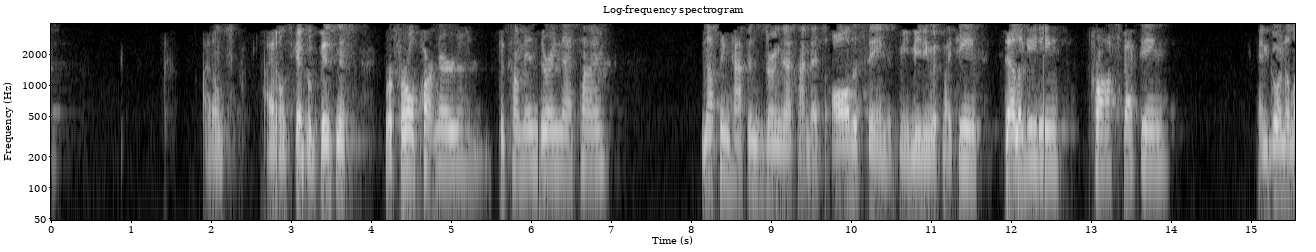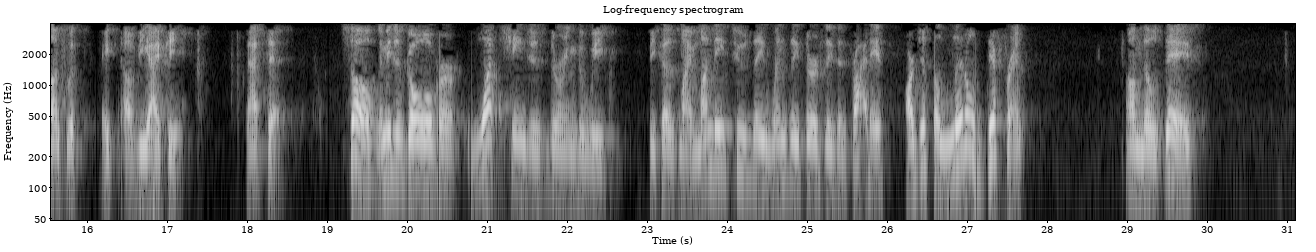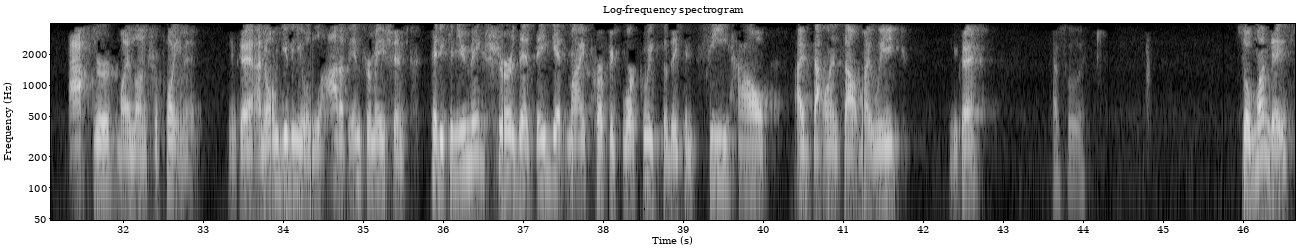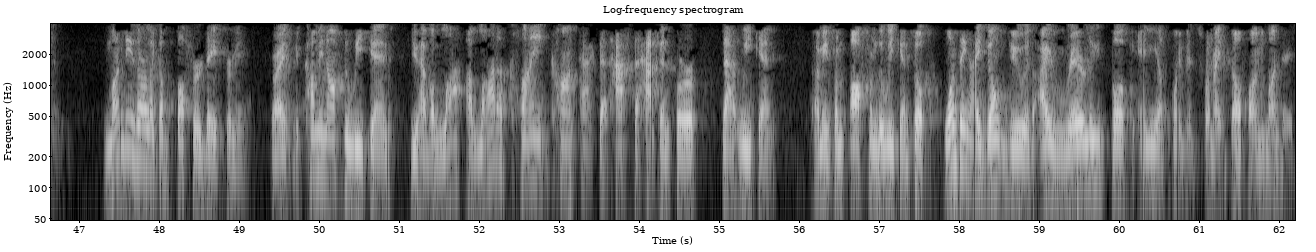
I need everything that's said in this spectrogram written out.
I don't, I don't schedule business referral partners to come in during that time. Nothing happens during that time. That's all the same. It's me meeting with my team, delegating, prospecting, and going to lunch with a, a VIP. That's it. So let me just go over what changes during the week because my Monday, Tuesday, Wednesday, Thursdays, and Fridays are just a little different on those days after my lunch appointment. Okay, I know I'm giving you a lot of information. Teddy, can you make sure that they get my perfect work week so they can see how I balance out my week? Okay? Absolutely. So Mondays, Mondays are like a buffer day for me, right? You're coming off the weekend, you have a lot, a lot of client contact that has to happen for that weekend. I mean, from off from the weekend. So one thing I don't do is I rarely book any appointments for myself on Mondays.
